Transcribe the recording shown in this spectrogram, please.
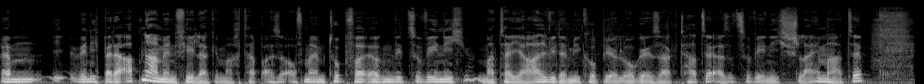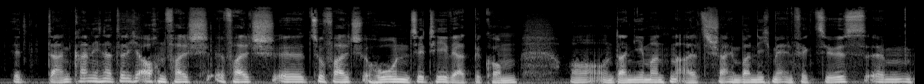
Ähm, wenn ich bei der Abnahme einen Fehler gemacht habe, also auf meinem Tupfer irgendwie zu wenig Material, wie der Mikrobiologe gesagt hatte, also zu wenig Schleim hatte, äh, dann kann ich natürlich auch einen falsch, äh, falsch, äh, zu falsch hohen CT-Wert bekommen. Und dann jemanden als scheinbar nicht mehr infektiös ähm,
